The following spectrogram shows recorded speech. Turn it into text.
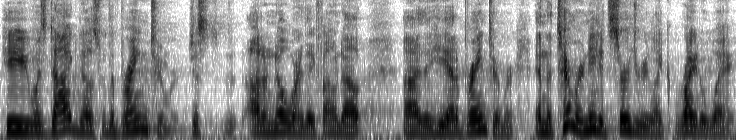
he was diagnosed with a brain tumor. Just out of nowhere, they found out uh, that he had a brain tumor. And the tumor needed surgery like right away.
